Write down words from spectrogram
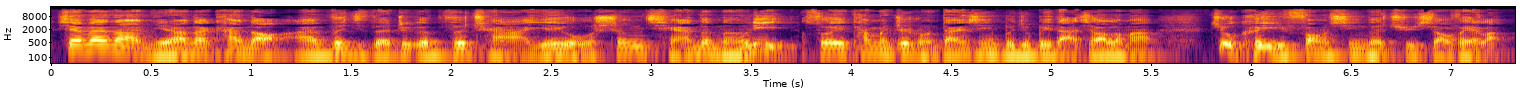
现在呢，你让他看到啊自己的这个资产也有生钱的能力，所以他们这种担心不就被打消了吗？就可以放心的去消费了。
